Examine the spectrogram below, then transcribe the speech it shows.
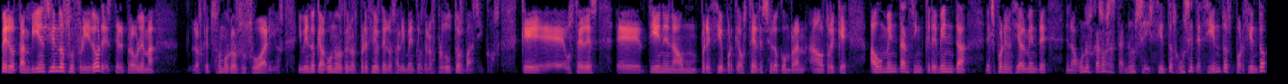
pero también siendo sufridores del problema los que somos los usuarios, y viendo que algunos de los precios de los alimentos, de los productos básicos, que eh, ustedes eh, tienen a un precio porque a ustedes se lo compran a otro y que aumentan, se incrementa exponencialmente, en algunos casos hasta en un 600 o un 700%,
